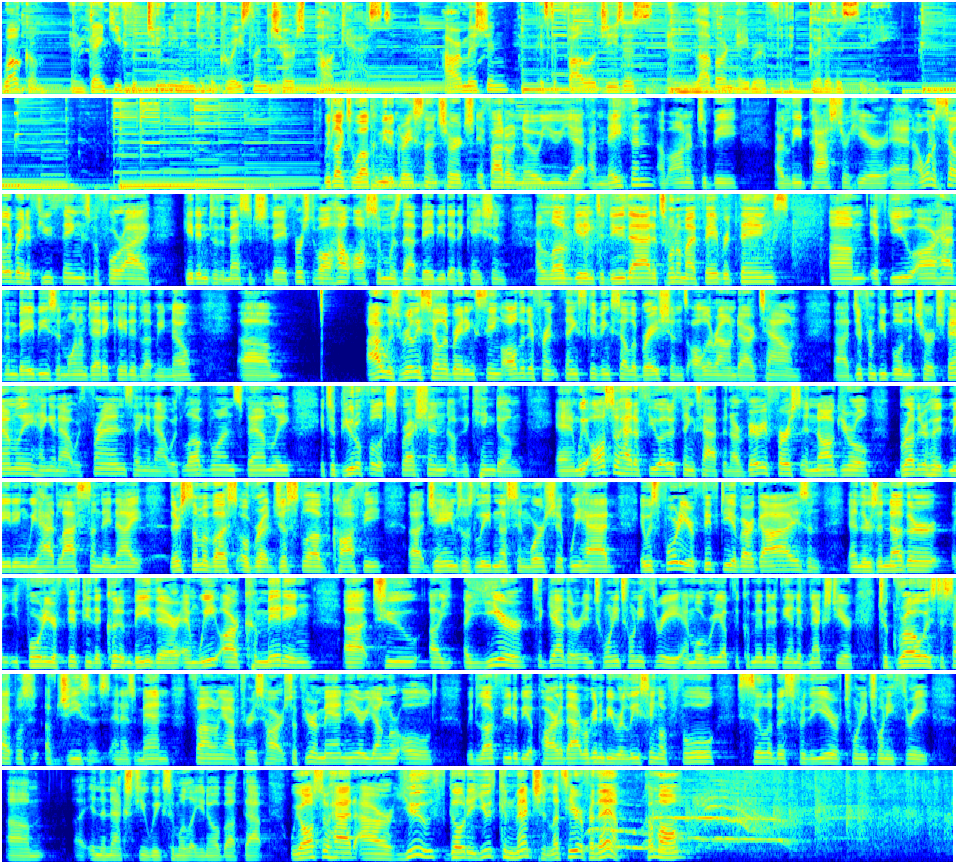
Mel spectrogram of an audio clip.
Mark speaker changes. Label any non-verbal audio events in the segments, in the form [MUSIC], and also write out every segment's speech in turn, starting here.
Speaker 1: Welcome, and thank you for tuning into the Graceland Church podcast. Our mission is to follow Jesus and love our neighbor for the good of the city.
Speaker 2: We'd like to welcome you to Graceland Church. If I don't know you yet, I'm Nathan. I'm honored to be our lead pastor here, and I want to celebrate a few things before I get into the message today. First of all, how awesome was that baby dedication? I love getting to do that. It's one of my favorite things. Um, if you are having babies and want them dedicated, let me know. Um, I was really celebrating seeing all the different Thanksgiving celebrations all around our town. Uh, different people in the church family, hanging out with friends, hanging out with loved ones, family. It's a beautiful expression of the kingdom. And we also had a few other things happen. Our very first inaugural brotherhood meeting we had last Sunday night. There's some of us over at Just Love Coffee. Uh, James was leading us in worship. We had, it was 40 or 50 of our guys, and, and there's another 40 or 50 that couldn't be there. And we are committing uh, to a, a year together in 2023, and we'll re up the commitment at the end of next year to grow as disciples of Jesus and as men following after his heart. So if you're a man here, young or old, we'd love for you to be a part of that. We're going to be releasing a full syllabus for the year of 2023. Um, uh, in the next few weeks, and we'll let you know about that. We also had our youth go to youth convention. Let's hear it for them. Come on.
